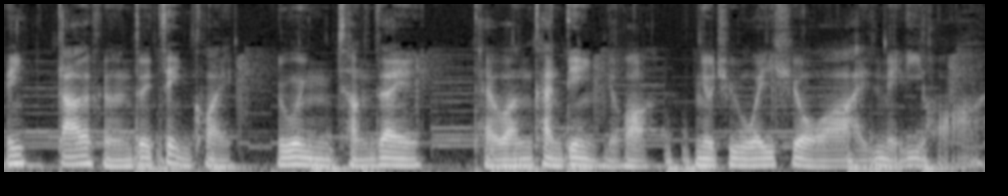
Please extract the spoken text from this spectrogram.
诶，大家可能对这一块，如果你常在台湾看电影的话，你有去微秀啊，还是美丽华啊？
